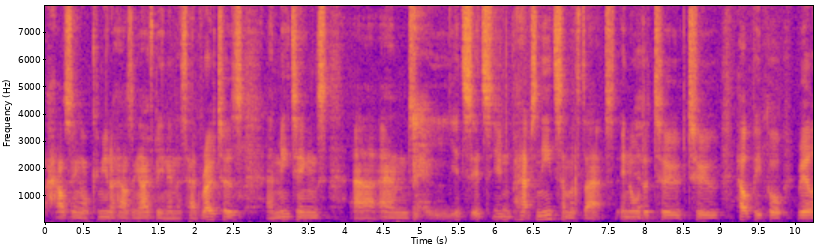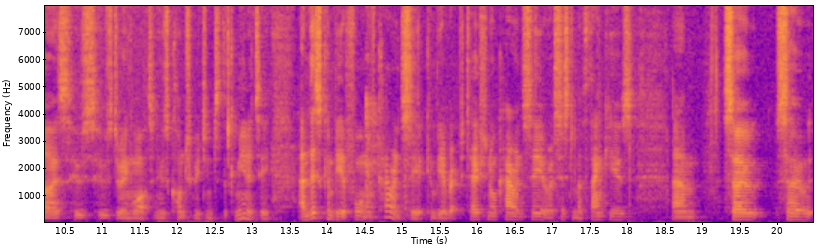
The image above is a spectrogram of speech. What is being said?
housing or communal housing I've been in has had rotas and meetings, uh, and it's it's you perhaps need some of that in order to to help people realise who's who's doing what and who's contributing to the community, and this can be a form of currency. It can be a reputational currency or a system of thank yous. Um, so so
